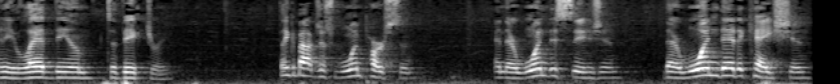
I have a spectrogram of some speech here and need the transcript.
and he led them to victory. Think about just one person and their one decision their one dedication,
